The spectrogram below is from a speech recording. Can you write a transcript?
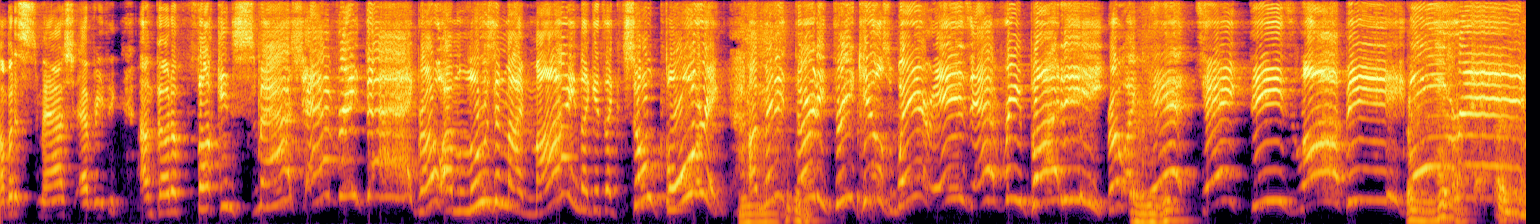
I'm gonna smash everything. I'm about to fucking smash everything! Bro, I'm losing my mind. Like, it's like so boring. A minute 33 kills. Where is everybody? Bro, I can't take these lobbies. Boring!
